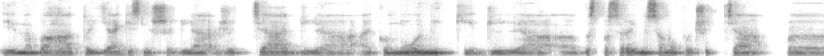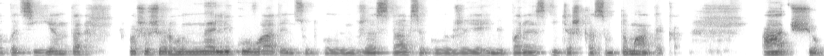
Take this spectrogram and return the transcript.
і набагато якісніше для життя, для економіки, для е, безпосередньо самопочуття е, пацієнта. В першу чергу не лікувати інсульт, коли він вже стався, коли вже є геміпарез і тяжка симптоматика. А що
